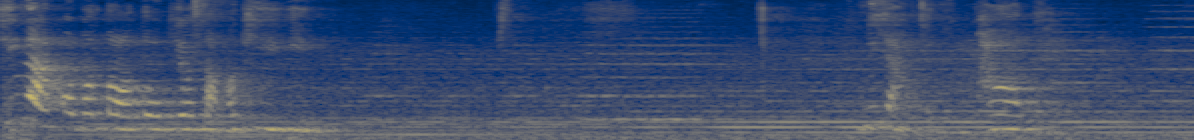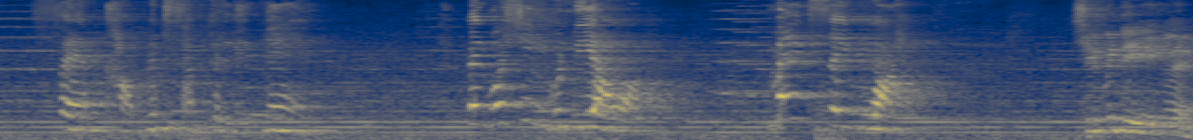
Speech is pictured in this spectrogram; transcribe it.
ที่งานอบตโตเกียวสามัคคีอีก ไม่อยากจะนึกภาพเลยแฟนเขับแม่งซัดกันเละแน่ เป็นเพราะชิงคนเดียวอะแม่งเซ็งว่ะ ชินไม่ดีเองแหละ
